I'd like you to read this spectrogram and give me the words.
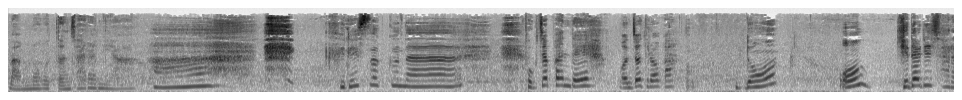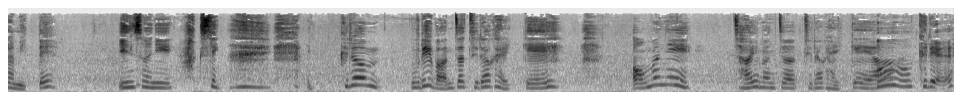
맘먹었던 사람이야. 아, 그랬었구나. 복잡한데 먼저 들어가. 너? 어, 기다릴 사람 있대. 인선이 학생. 그럼 우리 먼저 들어갈게. 어머니, 저희 먼저 들어갈게요. 어, 그래.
